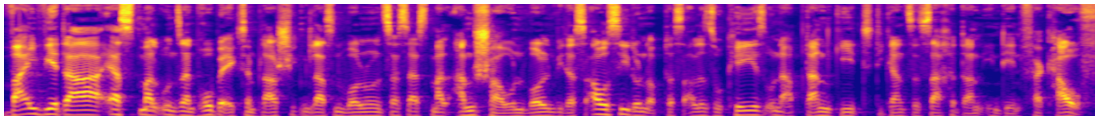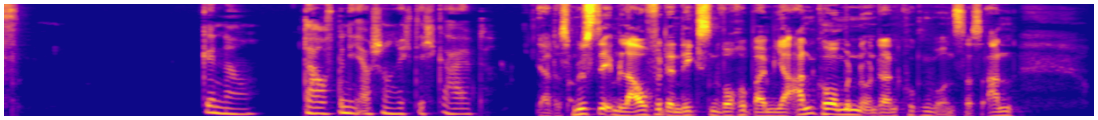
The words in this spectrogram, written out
weil wir da erstmal unseren Probeexemplar schicken lassen wollen und uns das erstmal anschauen wollen, wie das aussieht und ob das alles okay ist. Und ab dann geht die ganze Sache dann in den Verkauf. Genau. Darauf bin ich auch schon richtig gehypt. Ja, das müsste im Laufe der nächsten Woche bei mir ankommen und dann gucken wir uns das an.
